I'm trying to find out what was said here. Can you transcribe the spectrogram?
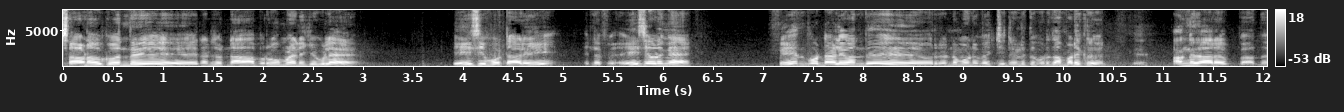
சனுவுக்கு வந்து என்னன்னு சொன்னா ரூம்ல நிக்கக்குள்ள ஏசி போட்டாலே இல்ல ஏசி விடுங்க. ஃபேன் போட்டாலே வந்து ஒரு ரெண்டு மூணு பெட்ஷீட் இழுத்து போட்டு தான் படுக்கிறேன் அங்கதான் அந்த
